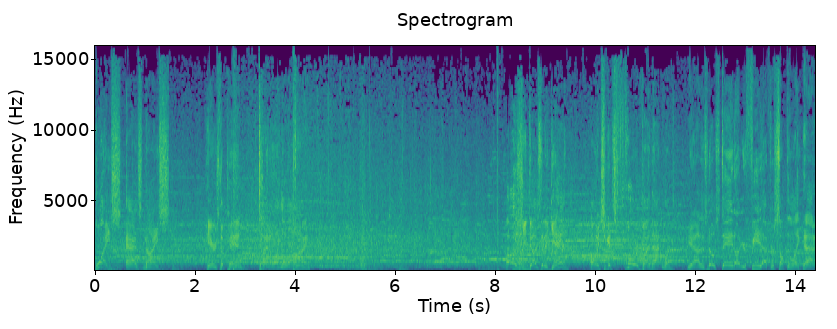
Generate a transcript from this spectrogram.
Twice as nice. Here's the pin, title on the line. Does it again. Oh, and she gets floored by that one. Yeah, there's no staying on your feet after something like that.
